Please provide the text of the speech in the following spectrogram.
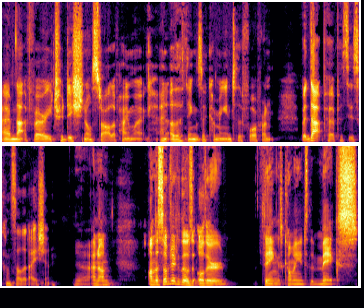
um, that very traditional style of homework, and other things are coming into the forefront. But that purpose is consolidation. yeah. And on on the subject of those other things coming into the mix,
